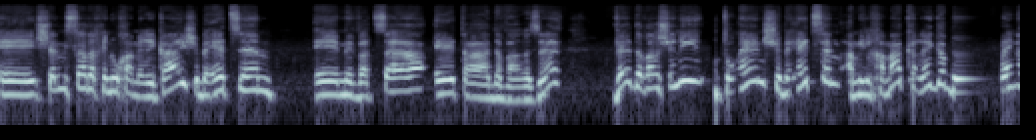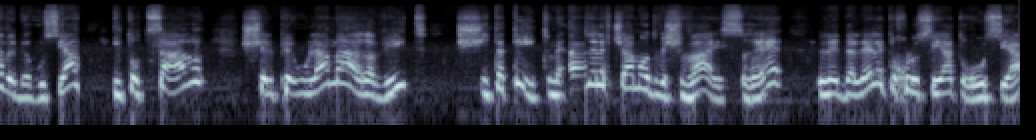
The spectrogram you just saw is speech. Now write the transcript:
אה, של משרד החינוך האמריקאי, שבעצם אה, מבצע את הדבר הזה. ודבר שני, הוא טוען שבעצם המלחמה כרגע באוקראינה וברוסיה היא תוצר של פעולה מערבית שיטתית מאז 1917 לדלל את אוכלוסיית רוסיה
